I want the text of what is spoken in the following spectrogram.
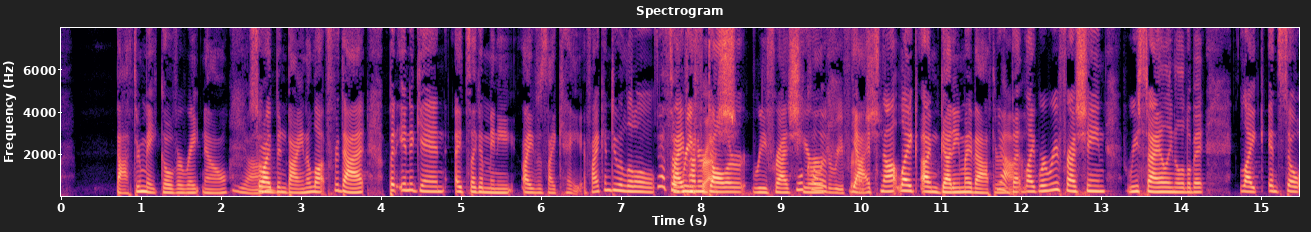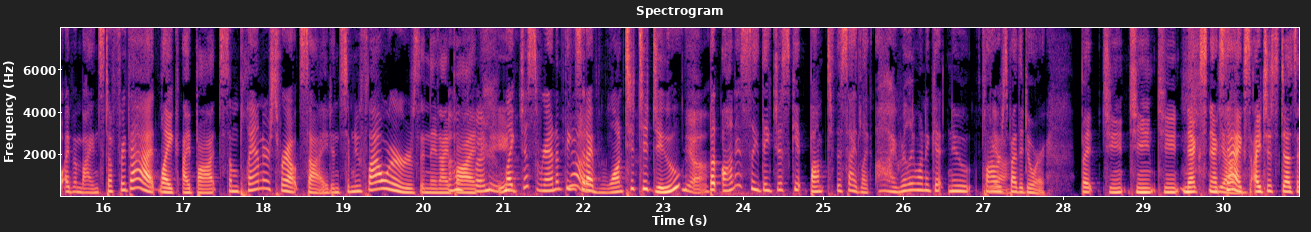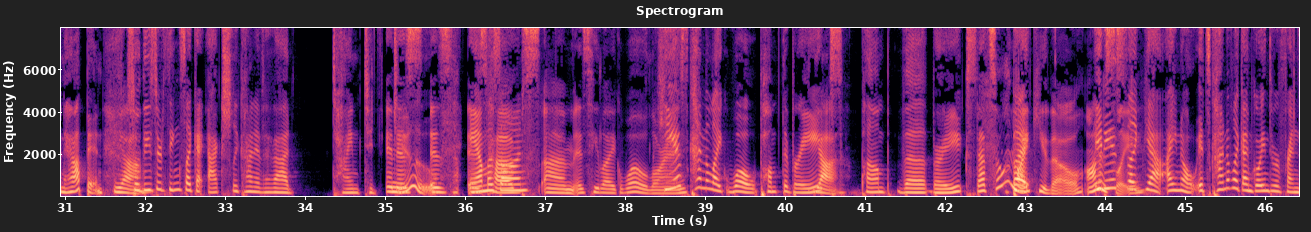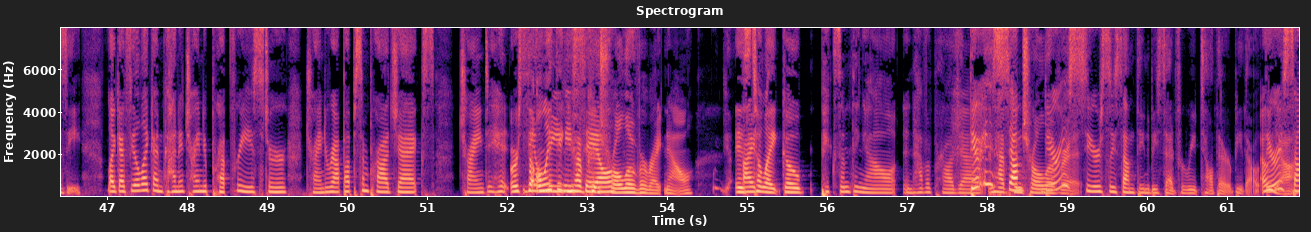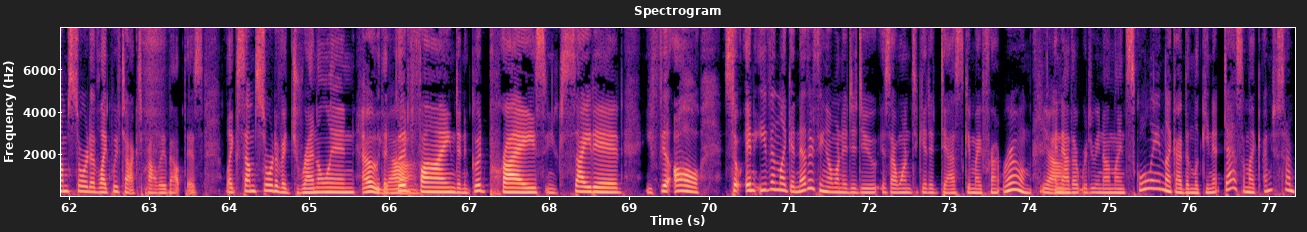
bathroom makeover right now. Yeah. So I've been buying a lot for that. But in again, it's like a mini. I was like, hey, if I can do a little Yeah, five hundred dollar refresh, We'll here, it a Yeah, it's not like I'm gutting my bathroom, Yeah. but like we're refreshing, restyling a little bit. Like, and so I've been buying stuff for that. Like, I bought some planters for outside and some new flowers. And then I oh, bought Oh, funny. like just random things that I've wanted to do. Yeah. But honestly, they just get bumped to the side. Like, oh, I really want to get new flowers Yeah. by the door. But ching, ching, ching, next, next, Yeah. next, I just doesn't happen. Yeah. So these are things like I actually kind of have had time to And do. is, is, is Amazon? Hubs, um, is he like, whoa, Lauren? he is kind of like, whoa, pump the brakes. Yeah. Pump the brakes. That's so unlike you, though. Honestly, It is like, yeah, I know. It's kind of like I'm going through a frenzy. Like, I feel like I'm kind of trying to prep for Easter, trying to wrap up some projects, trying to hit or it's the only thing you have sale. control over right now is I- to like go pick something out and have a project there is and have some, control there is it. seriously something to be said for retail therapy, though. Oh, There is yeah. some sort of like we've talked probably about this, like some sort of adrenaline Oh, with yeah. a good find and a good price, and you're excited. You feel oh, so and even like another thing I wanted to do is I wanted to get a desk in my front room. Yeah. And now that we're doing online schooling, like I've been looking at desks, I'm like I'm just gonna.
